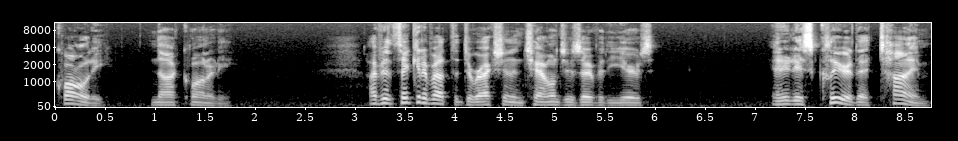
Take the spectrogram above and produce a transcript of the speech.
Quality, not quantity. I've been thinking about the direction and challenges over the years, and it is clear that time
